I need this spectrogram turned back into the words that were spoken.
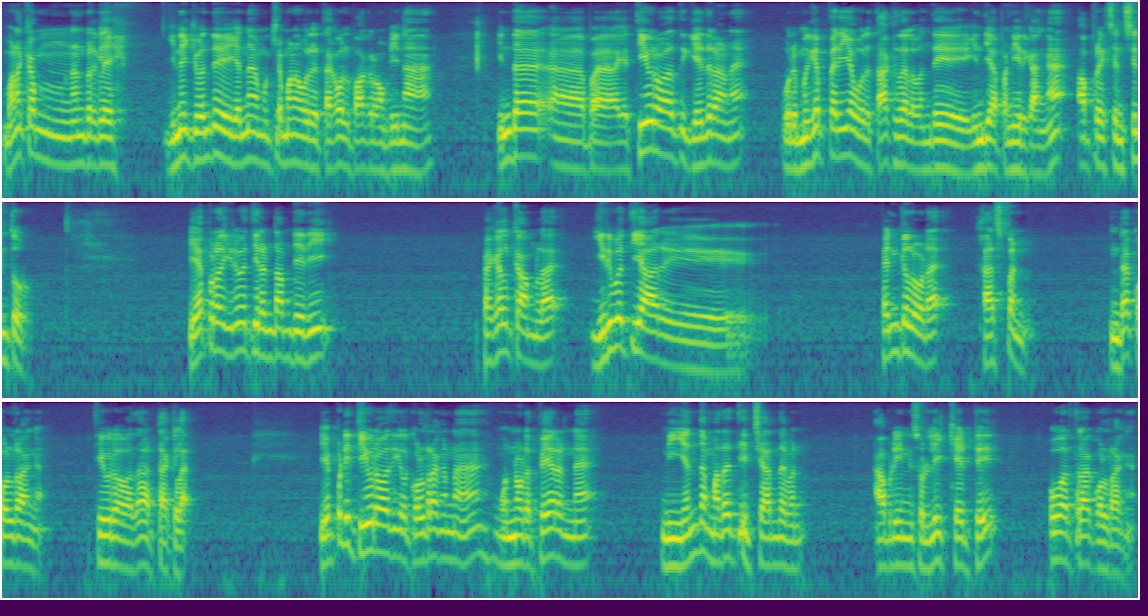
வணக்கம் நண்பர்களே. இன்றைக்கி வந்து என்ன முக்கியமான ஒரு தகவல் பார்க்குறோம் அப்படின்னா இந்த ப- தீவிரவாதத்துக்கு எதிரான ஒரு மிகப்பெரிய ஒரு தாக்குதலை வந்து இந்தியா பண்ணியிருக்காங்க. ஆப்ரேஷன் சிந்தூர். ஏப்ரல் இருபத்தி ரெண்டாம் தேதி பெகல்காமில் இருபத்தி ஆறு பெண்களோட ஹஸ்பண்ட் இந்த கொள்கிறாங்க தீவிரவாத அட்டாக்கில் எப்படி தீவிரவாதிகள் கொள்கிறாங்கன்னா உன்னோட பேர் என்ன? நீ எந்த மதத்தை சேர்ந்தவன் அப்படின்னு சொல்லி கேட்டு ஒவ்வொருத்தராக கொள்கிறாங்க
